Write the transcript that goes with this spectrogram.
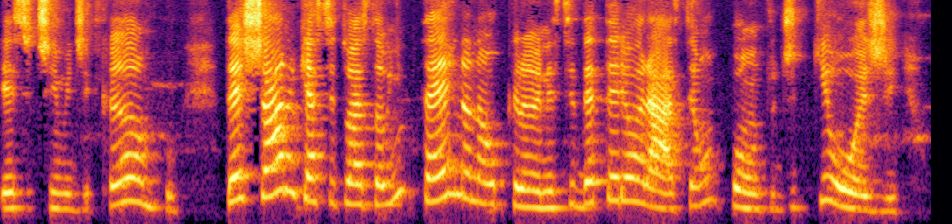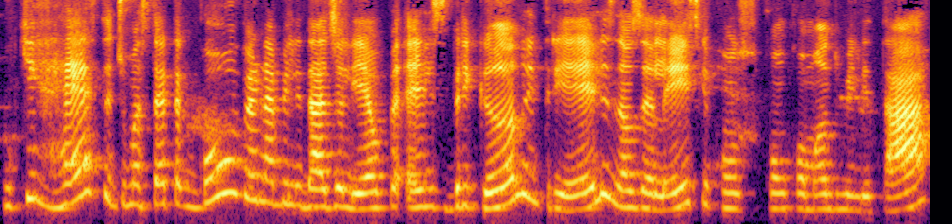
esse time de campo, deixaram que a situação interna na Ucrânia se deteriorasse a um ponto de que hoje o que resta de uma certa governabilidade ali é, eles brigando entre eles, né, os Zelensky com, os, com o comando militar,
